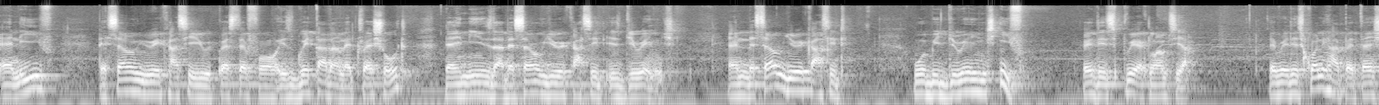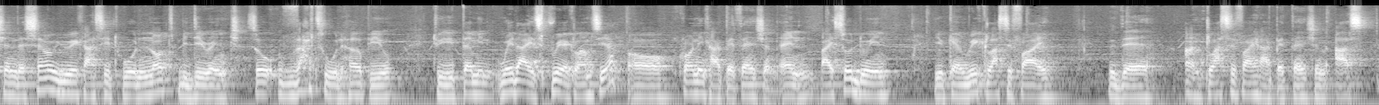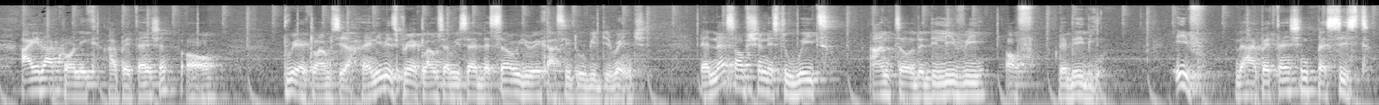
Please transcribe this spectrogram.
and if the serum uric acid requested for is greater than the threshold, then it means that the serum uric acid is deranged. And the serum uric acid will be deranged if it is preeclampsia. If it is chronic hypertension, the serum uric acid will not be deranged. So that would help you to determine whether it's preeclampsia or chronic hypertension. And by so doing, you can reclassify the unclassified hypertension as either chronic hypertension or preeclampsia. And if it's preeclampsia, we said the serum uric acid will be deranged. The next option is to wait until the delivery of the baby. If the hypertension persists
